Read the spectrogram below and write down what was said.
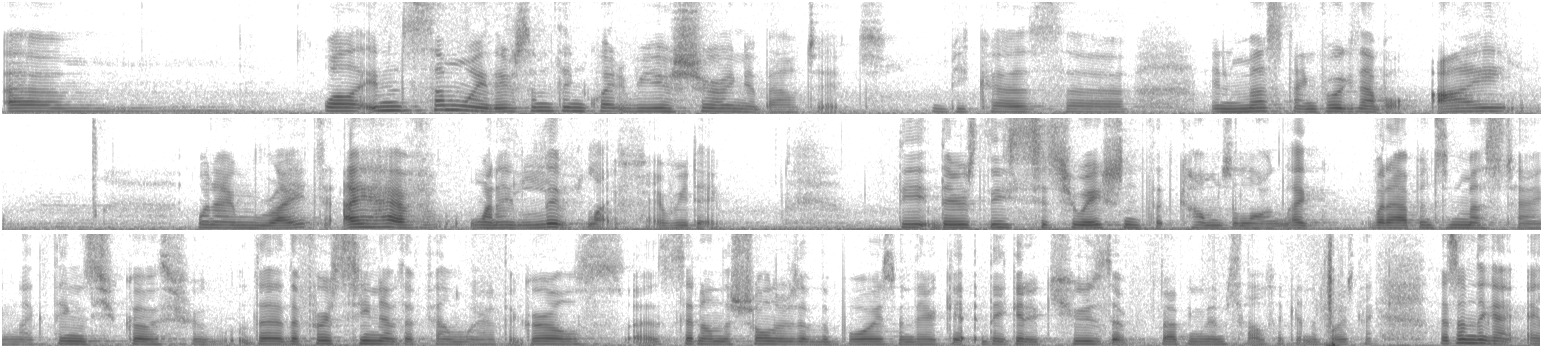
Um, well, in some way, there's something quite reassuring about it because uh, in Mustang, for example, I, when I write, I have when I live life every day. The, there's these situations that comes along, like what happens in Mustang, like things you go through. The, the first scene of the film where the girls uh, sit on the shoulders of the boys and they get they get accused of rubbing themselves against the boys. That's something I, I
